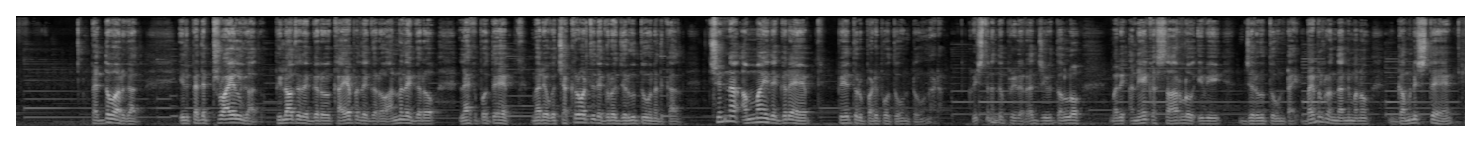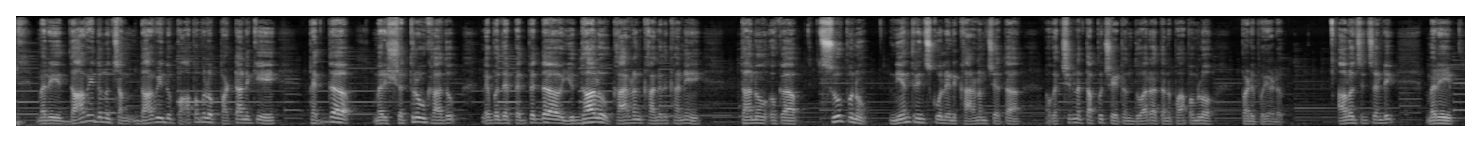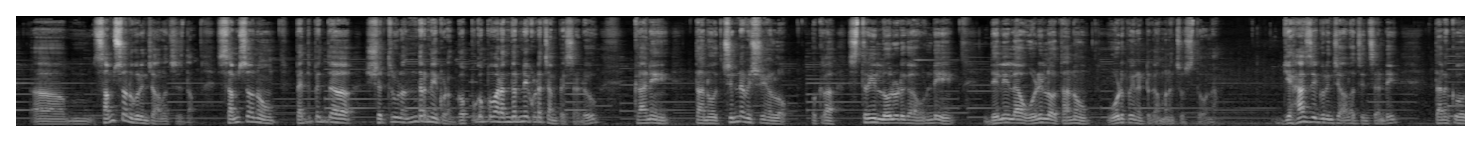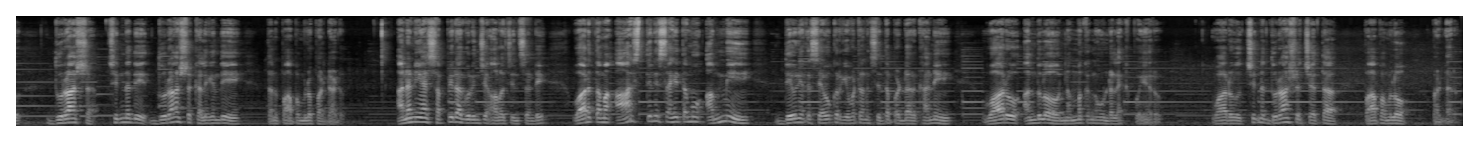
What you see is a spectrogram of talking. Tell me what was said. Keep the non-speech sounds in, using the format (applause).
పెద్దవారు కాదు. ఇది పెద్ద ట్రయల్ కాదు. పిలాత దగ్గర కయప దగ్గర అన్న దగ్గర లేకపోతే మరి ఒక చక్రవర్తి దగ్గర జరుగుతూ ఉన్నది కాదు. చిన్న అమ్మాయి దగ్గరే పేతురు పడిపోతూ ఉంటూ ఉన్నాడు. క్రీస్తునందు ప్రియుల జీవితంలో మరి అనేక సార్లు ఇవి జరుగుతూ ఉంటాయి. బైబిల్ గ్రంథాన్ని మనం గమనిస్తే మరి దావీదును చం దావీదు పాపములో పట్టడానికి పెద్ద మరి శత్రువు కాదు లేకపోతే పెద్ద పెద్ద యుద్ధాలు కారణం కాలేదు కానీ తాను ఒక చూపును నియంత్రించుకోలేని కారణం చేత ఒక చిన్న తప్పు చేయటం ద్వారా తన పాపంలో పడిపోయాడు. ఆలోచించండి. మరి సంసోను గురించి ఆలోచిద్దాం. సంసోను పెద్ద పెద్ద శత్రువులందరినీ కూడా గొప్ప గొప్ప వారందరినీ కూడా చంపేశాడు. కానీ తను చిన్న విషయంలో ఒక స్త్రీ లోలుడుగా ఉండి ఢిల్లీలో ఒడిలో తాను ఓడిపోయినట్టుగా మనం చూస్తూ ఉన్నాం. గెహాజీ గురించి ఆలోచించండి. తనకు దురాశ చిన్నది దురాశ కలిగింది తన పాపంలో పడ్డాడు. అననీయ సప్పిరా గురించి ఆలోచించండి. వారు తమ ఆస్తిని సహితము అమ్మి దేవుని యొక్క సేవకులకు ఇవ్వటానికి సిద్ధపడ్డారు కానీ వారు అందులో నమ్మకంగా ఉండలేకపోయారు. వారు చిన్న దురాశ చేత పాపంలో పడ్డారు.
